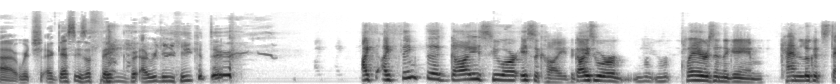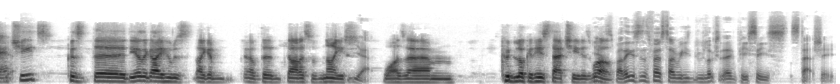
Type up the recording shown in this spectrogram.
uh, which I guess is a thing that only he could do. I th- I think the guys who are isekai, the guys who are r- r- players in the game, can look at stat sheets because the the other guy who was like a of the goddess of night Yeah. was um could look at his stat sheet as well. Yes, but I think this is the first time we, we looked at NPC's stat sheet,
